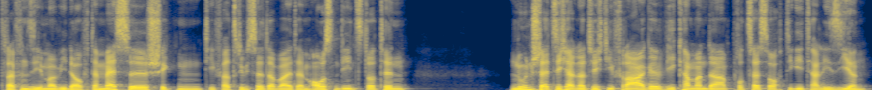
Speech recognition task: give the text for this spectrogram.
treffen sie immer wieder auf der Messe, schicken die Vertriebsmitarbeiter im Außendienst dorthin. Nun stellt sich halt natürlich die Frage, wie kann man da Prozesse auch digitalisieren?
